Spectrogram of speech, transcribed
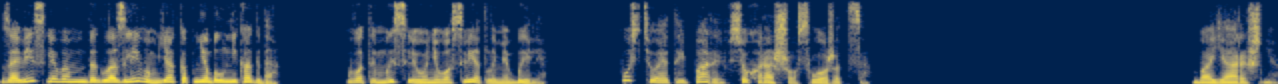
Завистливым да глазливым Якоб не был никогда. Вот и мысли у него светлыми были. Пусть у этой пары все хорошо сложится. «Боярышня,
